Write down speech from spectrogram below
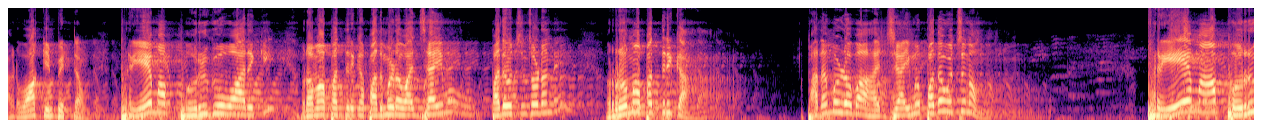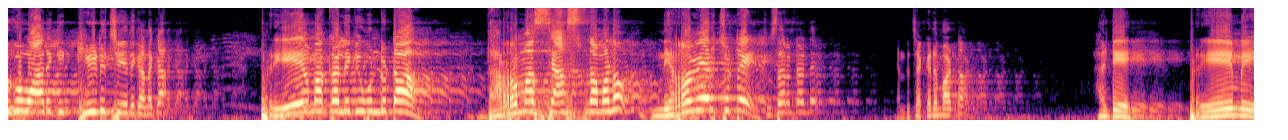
అక్కడ వాక్యం పెట్టాం ప్రేమ పొరుగు వారికి రోమపత్రిక పదమూడవ అధ్యాయము పదవచనం చూడండి. రోమపత్రిక పదమూడవ అధ్యాయము పదవచనం. ప్రేమ పొరుగు వారికి కీడు చేయదు కనుక ప్రేమ కలిగి ఉండుట ధర్మశాస్త్రమును నెరవేర్చుటే. చూసారంటే ఎంత చక్కని మాట. అంటే ప్రేమే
